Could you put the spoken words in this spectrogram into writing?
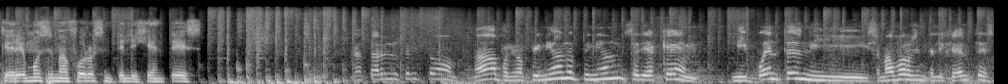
Queremos semáforos inteligentes. Buenas tardes, Lucerito. No, pues mi opinión, mi opinión sería que ni puentes ni semáforos inteligentes.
